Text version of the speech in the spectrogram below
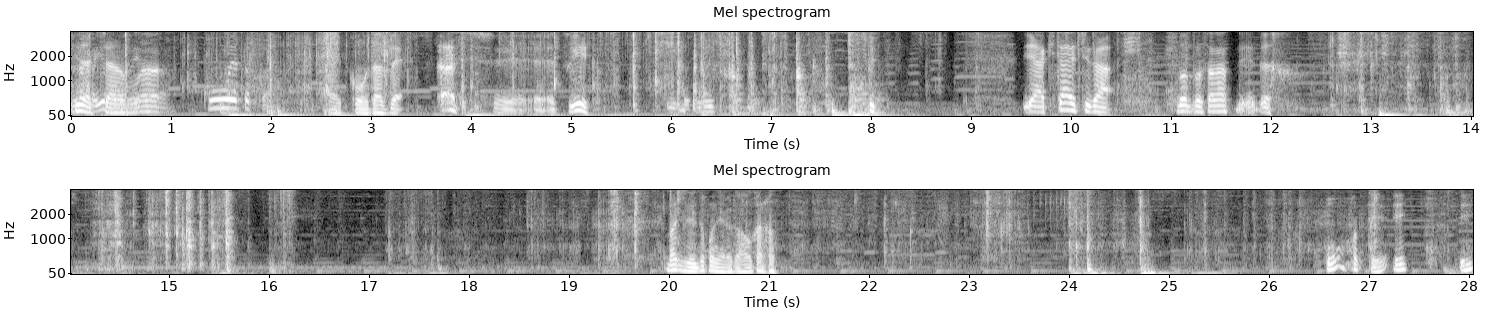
ひなちゃんはこうやったか。最高だぜ。よし、えー次。い いや、期待値がどんどん下がっていく。マジでどこにあるかわからん。お、待って、え、え、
